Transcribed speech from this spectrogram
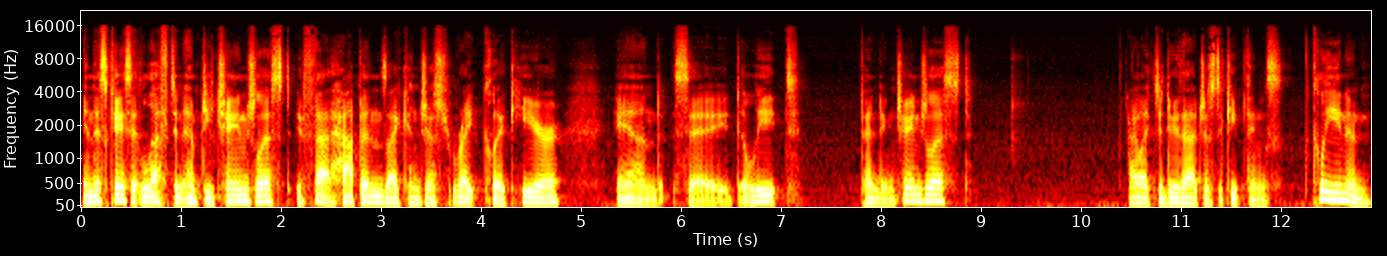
in this case, it left an empty change list. If that happens, I can just right click here and say delete pending change list. I like to do that just to keep things clean and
